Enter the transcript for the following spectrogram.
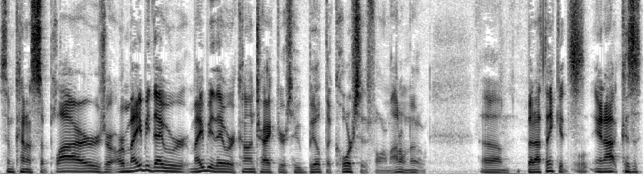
some kind of suppliers, or, or maybe they were maybe they were contractors who built the courses for them. I don't know, um, but I think it's and I because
